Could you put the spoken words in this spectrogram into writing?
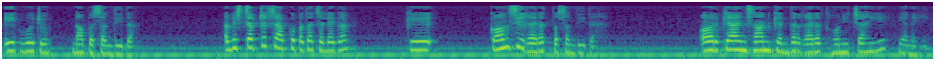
ایک وہ جو ناپسندیدہ۔ اب اس چیپٹر سے آپ کو پتا چلے گا کہ کون سی غیرت پسندیدہ ہے اور کیا انسان کے اندر غیرت ہونی چاہیے یا نہیں۔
